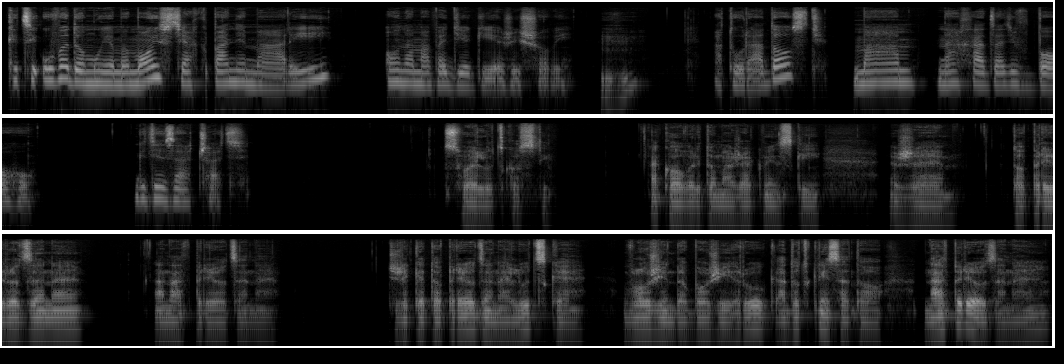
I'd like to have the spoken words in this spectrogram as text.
keď si uvedomujem môj vzťah k Pane Márii, ona ma vedie k Ježišovi. Mm-hmm. A tú radosť mám nachádzať v Bohu. Kde začať? Svoje ľudskosti. Ako hovorí Tomáš Akvinský, že to prirodzené a nadprirodzené. Čiže keď to prirodzené ľudské vložím do Božích rúk a dotkne sa to nadprirodzené,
